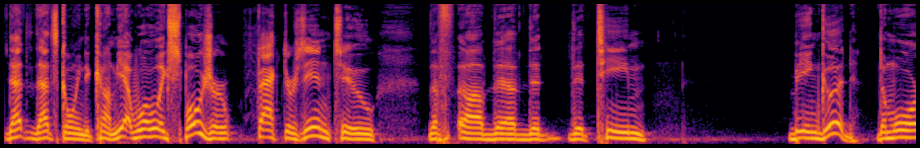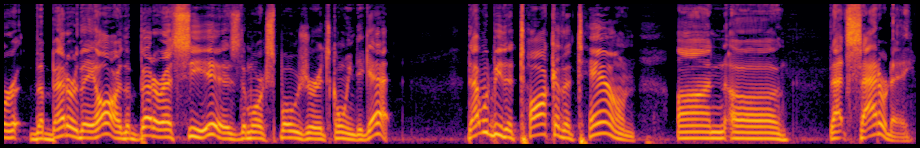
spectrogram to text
that that's going to come. Yeah. Well, exposure factors into the uh, the the the team being good. The more, the better they are. The better SC is, the more exposure it's going to get. That would be the talk of the town on uh, that Saturday.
